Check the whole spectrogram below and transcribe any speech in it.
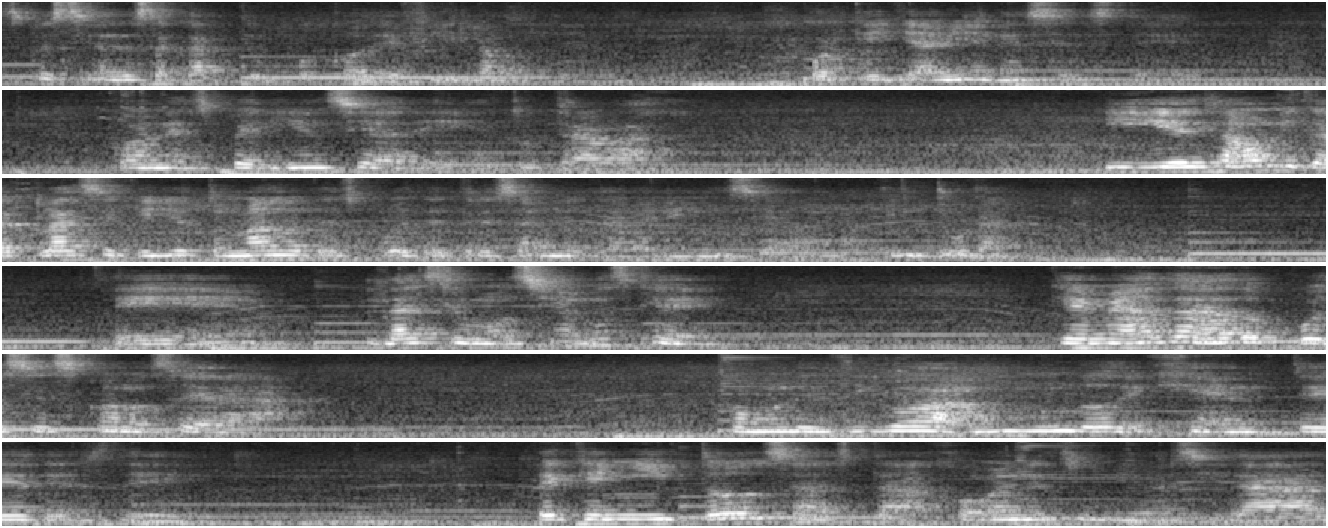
es cuestión de sacarte un poco de filo, porque ya vienes este, con experiencia de tu trabajo. Y es la única clase que yo he tomado después de tres años de haber iniciado la pintura. Eh, las emociones que, que me ha dado pues es conocer a, como les digo, a un mundo de gente desde pequeñitos hasta jóvenes de universidad,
